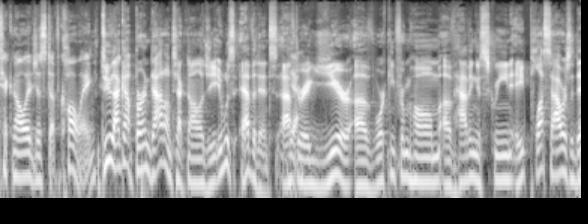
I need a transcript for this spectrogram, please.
technologist of calling. Dude, I got burned out on technology. It was evident after Yeah. a year of working from home, of having a screen eight plus hours a day,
